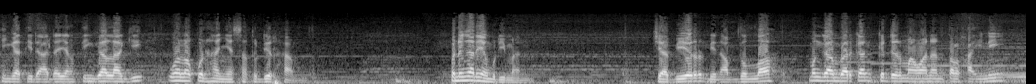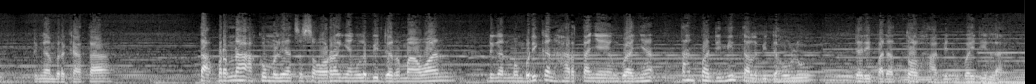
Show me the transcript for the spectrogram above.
hingga tidak ada yang tinggal lagi walaupun hanya satu dirham. Pendengar yang budiman, Jabir bin Abdullah menggambarkan kedermawanan Talha ini dengan berkata, Tak pernah aku melihat seseorang yang lebih dermawan dengan memberikan hartanya yang banyak tanpa diminta lebih dahulu daripada Tolha bin Ubaidillah.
